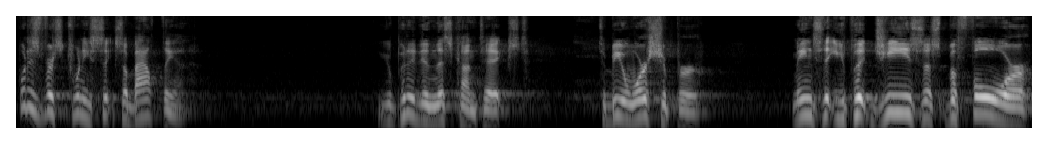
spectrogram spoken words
what is verse 26 about then? You put it in this context. To be a worshiper means that you put Jesus before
